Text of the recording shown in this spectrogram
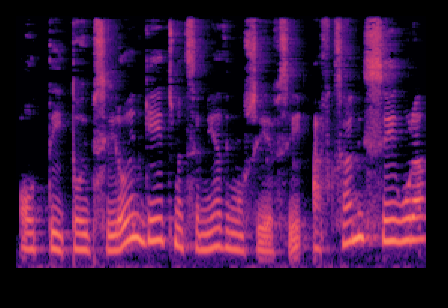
ότι το υψηλό engagement σε μία δημοσίευση αυξάνει σίγουρα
